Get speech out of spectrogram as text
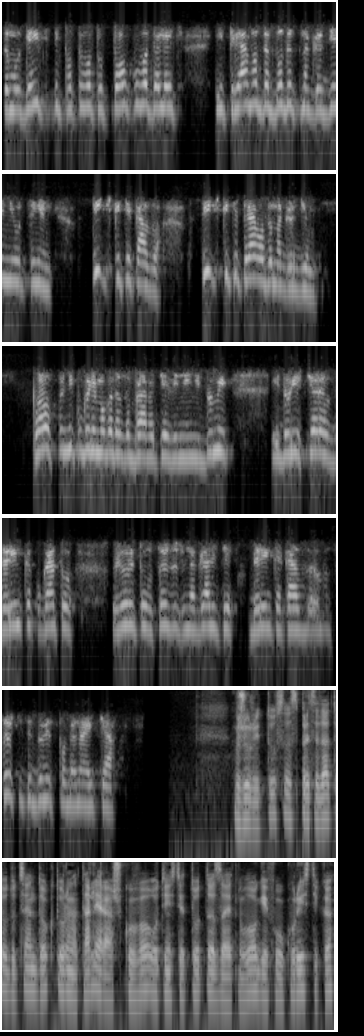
самодейците пътуват от толкова далеч и трябва да бъдат наградени и оценени. Всичките казва, всичките трябва да наградим. Просто никога не мога да забравя тези нейни думи и дори вчера с Даринка, когато журито обсъждаше наградите, Даринка казва, същите думи спомена и тя. В журито с председател доцент доктор Наталия Рашкова от Института за етнология и фолклористика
